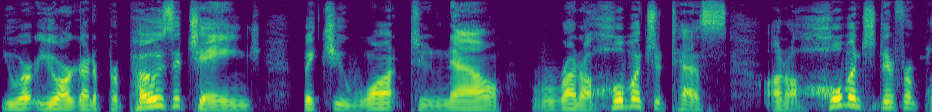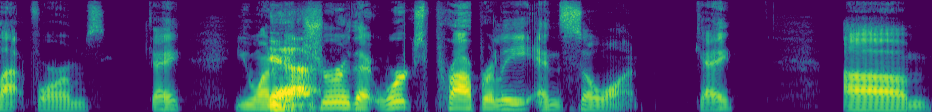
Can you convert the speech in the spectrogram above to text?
you are you are going to propose a change, but you want to now run a whole bunch of tests on a whole bunch of different platforms. Okay, you want to make sure that works properly and so on. Okay. Um,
